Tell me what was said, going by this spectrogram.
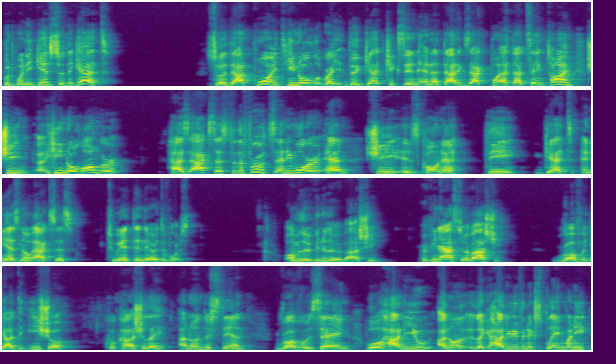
But when he gives her the get, so at that point, he no right the get kicks in, and at that exact point, at that same time, she uh, he no longer has access to the fruits anymore, and she is kone the get, and he has no access to it, and they are divorced. Ravina Rav Ashi. Ravina asked Rav Ashi, Rava yad isha kokashale? I don't understand. Rava is saying, well, how do you, I don't, like, how do you even explain when he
